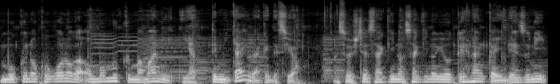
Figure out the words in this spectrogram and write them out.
僕の心が赴くままにやってみたいわけですよ。そして先の先の予定なんか入れずに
